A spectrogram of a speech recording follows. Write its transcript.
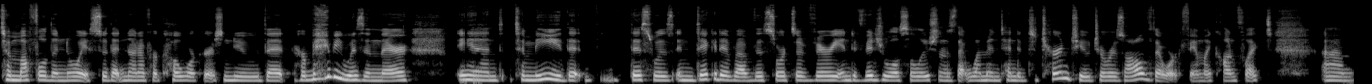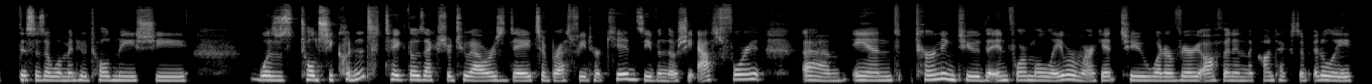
to muffle the noise so that none of her coworkers knew that her baby was in there. And to me, that this was indicative of the sorts of very individual solutions that women tended to turn to to resolve their work family conflict. Um, this is a woman who told me she was told she couldn't take those extra two hours a day to breastfeed her kids, even though she asked for it, um, and turning to the informal labor market to what are very often, in the context of Italy,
